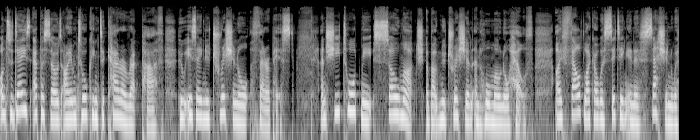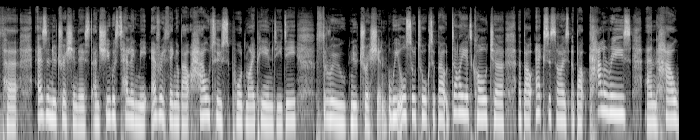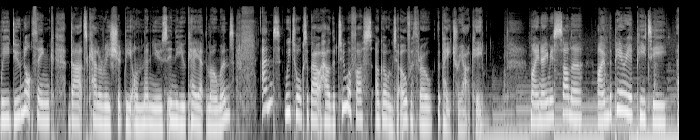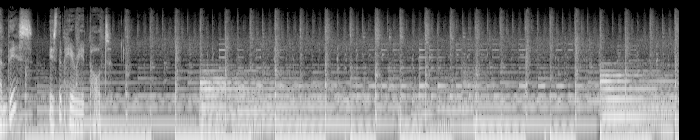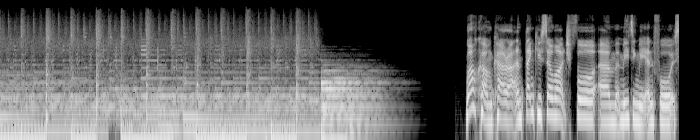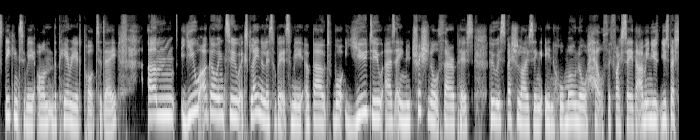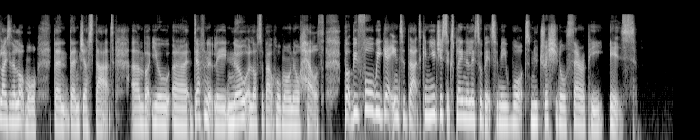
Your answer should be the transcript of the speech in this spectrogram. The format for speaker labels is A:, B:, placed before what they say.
A: On today's episode, I am talking to Cara Redpath, who is a nutritional therapist. And she taught me so much about nutrition and hormonal health. I felt like I was sitting in a session with her as a nutritionist, and she was telling me everything about how to support my PMDD through nutrition. We also talked about diet culture, about exercise, about calories, and how we do not think that calories should be on menus in the UK at the moment. And we talked about how the two of us are going to overthrow the patriarchy. My name is Sana, I'm the Period PT, and this is the Period Pod. Welcome, Cara, and thank you so much for um, meeting me and for speaking to me on the Period Pod today. Um, you are going to explain a little bit to me about what you do as a nutritional therapist who is specializing in hormonal health. If I say that, I mean you you specialize in a lot more than than just that, um, but you uh, definitely know a lot about hormonal health. But before we get into that, can you just explain a little bit to me what nutritional therapy is?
